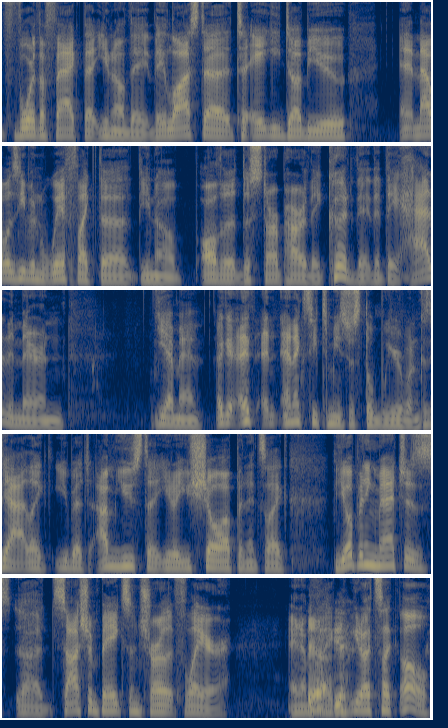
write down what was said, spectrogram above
for the fact that you know they they lost to, to AEW, and that was even with like the you know all the the star power they could that, that they had in there, and yeah, man. And NXT to me is just the weird one because yeah, like you bet, I'm used to you know you show up and it's like the opening match is uh, Sasha Banks and Charlotte Flair, and I'm Yeah. like Yeah. you know it's like oh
